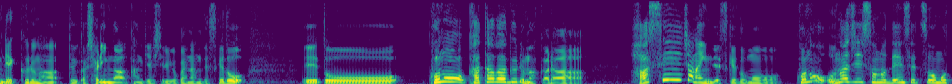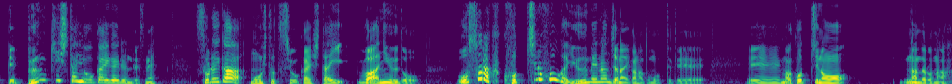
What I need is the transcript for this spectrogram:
で車というか車輪が関係している妖怪なんですけどえっ、ー、とこの片輪車から派生じゃないんですけどもこの同じその伝説を持って分岐した妖怪がいるんですね。それがもう一つ紹介したい和乳道。おそらくこっちの方が有名なんじゃないかなと思ってて、えー、まあ、こっちのなんだろうな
